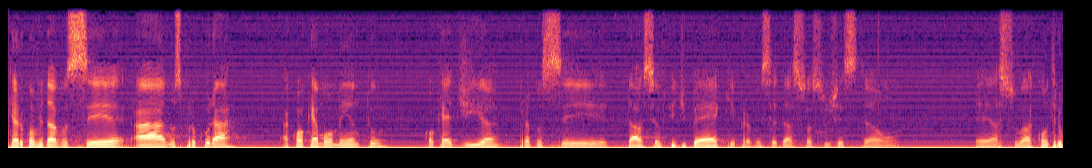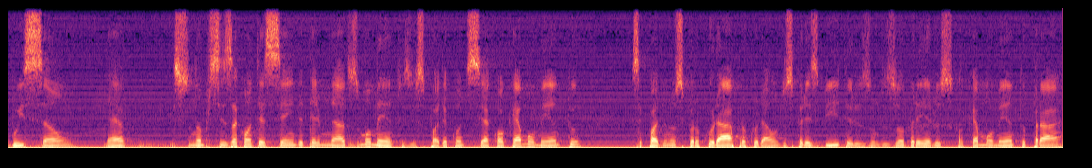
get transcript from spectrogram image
quero convidar você a nos procurar a qualquer momento, qualquer dia, para você dar o seu feedback, para você dar a sua sugestão, é, a sua contribuição. Né? Isso não precisa acontecer em determinados momentos, isso pode acontecer a qualquer momento. Você pode nos procurar, procurar um dos presbíteros, um dos obreiros, qualquer momento para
